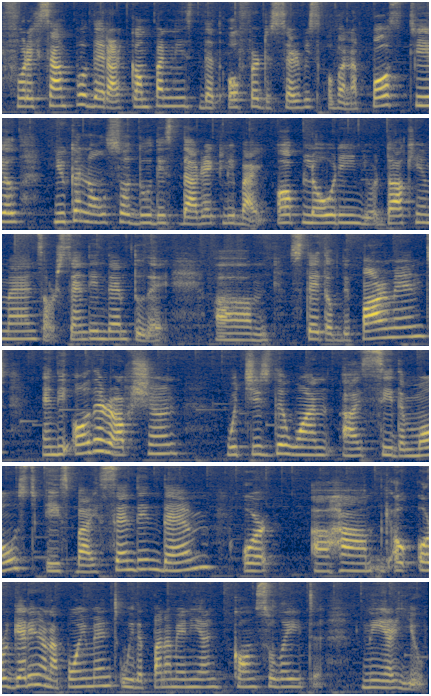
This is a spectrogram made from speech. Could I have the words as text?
For example, there are companies that offer the service of an apostille. You can also do this directly by uploading your documents or sending them to the um, State of Department. And the other option, which is the one I see the most, is by sending them or uh, or getting an appointment with the Panamanian consulate near you.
